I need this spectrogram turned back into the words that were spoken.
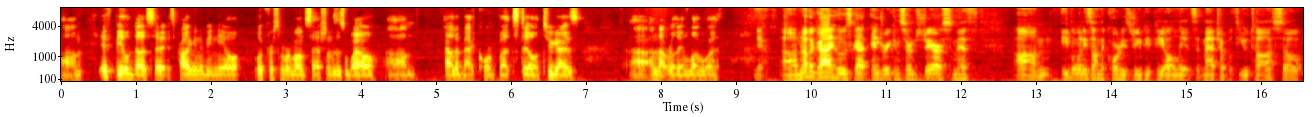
Um, if Beal does it, it's probably going to be Neal. Look for some Ramon Sessions as well um, out of backcourt, but still, two guys uh, I'm not really in love with. Yeah, um, another guy who's got injury concerns, J.R. Smith. Um, even when he's on the court, he's GPP only. It's a matchup with Utah, so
